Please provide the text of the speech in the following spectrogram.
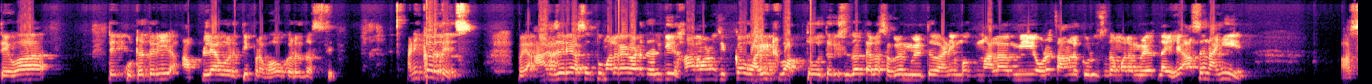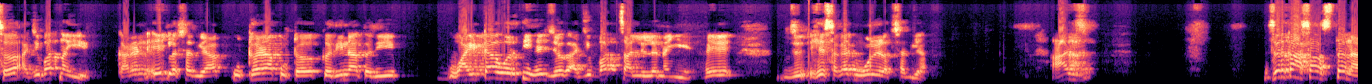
तेव्हा ते कुठेतरी आपल्यावरती प्रभाव करत असते. आणि करतेच. म्हणजे आज जरी असं तुम्हाला काय वाटत असेल की हा माणूस इतका वाईट वागतो तरी सुद्धा त्याला सगळं मिळतं आणि मग मला मी एवढं चांगलं करून सुद्धा मला मिळत नाही. हे असं नाहीये. असं अजिबात नाहीये. कारण एक लक्षात घ्या कुठं ना कुठं कधी ना कधी वाईटावरती हे जग अजिबात चाललेलं नाहीये. हे हे सगळ्यात मूळ लक्षात घ्या. आज जर का असं असतं ना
